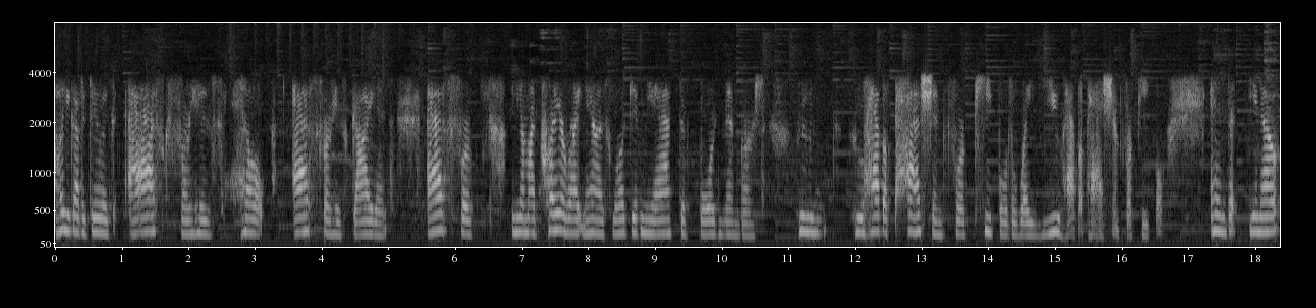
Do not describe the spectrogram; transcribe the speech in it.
all you got to do is ask for His help, ask for His guidance, ask for, you know, my prayer right now is, Lord, give me active board members who who have a passion for people the way you have a passion for people. And you know,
